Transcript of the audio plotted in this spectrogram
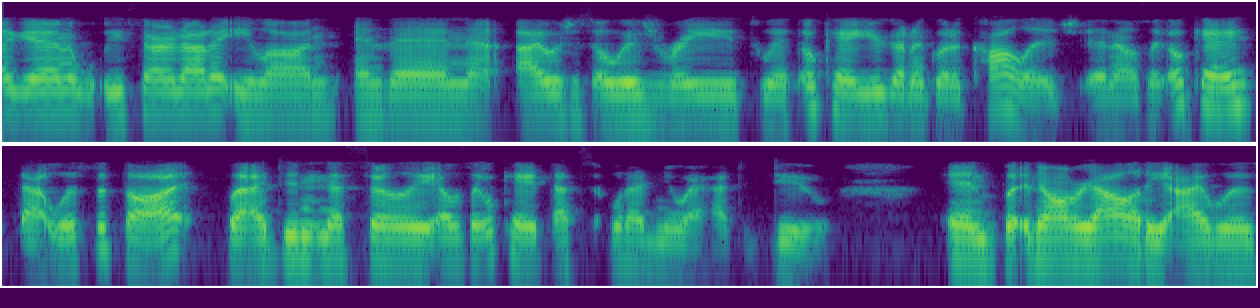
again, we started out at Elon, and then I was just always raised with, okay, you're gonna go to college, and I was like, okay, that was the thought, but I didn't necessarily. I was like, okay, that's what I knew I had to do, and but in all reality, I was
